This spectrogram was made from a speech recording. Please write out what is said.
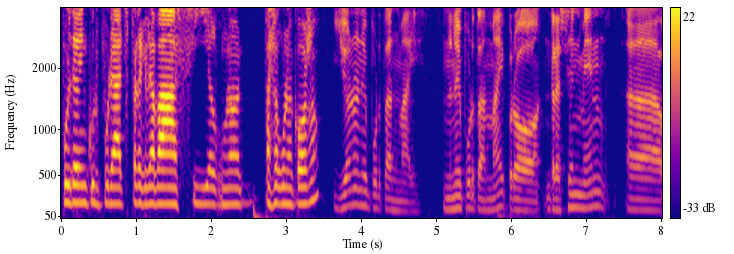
porteu incorporats per gravar si alguna, passa alguna cosa? Jo no n'he portat mai. No n'he portat mai, però recentment eh,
